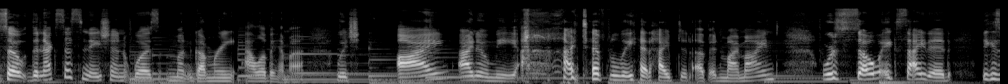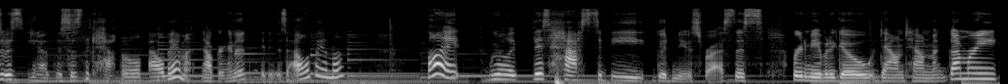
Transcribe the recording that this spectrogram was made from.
So the next destination was Montgomery, Alabama, which I I know me, I definitely had hyped it up in my mind. We're so excited because it was, you know, this is the capital of Alabama. Now granted, it is Alabama, but we were like this has to be good news for us. This we're going to be able to go downtown Montgomery,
